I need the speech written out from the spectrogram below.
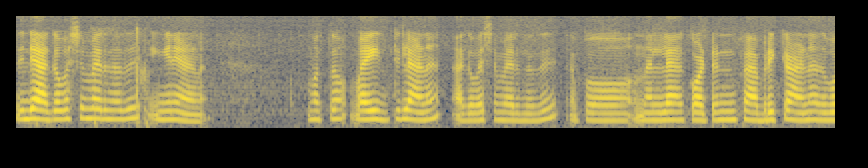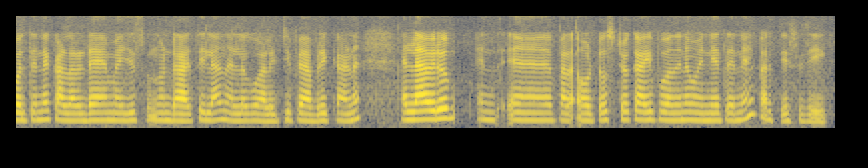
ഇതിന്റെ അകവശം വരുന്നത് ഇങ്ങനെയാണ്. മൊത്തം വൈറ്റിലാണ് അകവശം വരുന്നത്. അപ്പോൾ നല്ല കോട്ടൺ ഫാബ്രിക്കാണ് അതുപോലെ തന്നെ കളർ ഡാമേജസ് ഒന്നും ഉണ്ടാകത്തില്ല. നല്ല ക്വാളിറ്റി ഫാബ്രിക്കാണ് എല്ലാവരും എന്ത് ഓട്ടോ സ്റ്റോക്കായി പോകുന്നതിന് മുന്നേ തന്നെ പർച്ചേസ് ചെയ്യുക.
